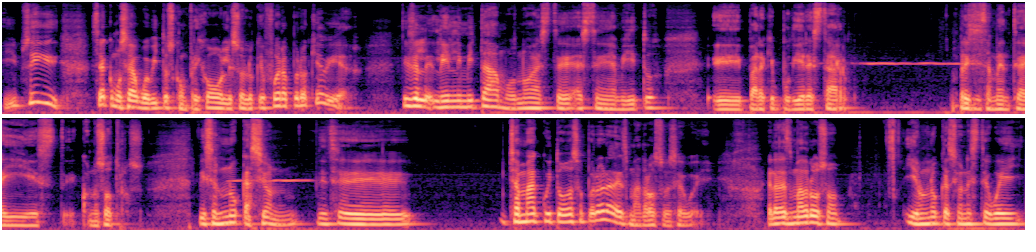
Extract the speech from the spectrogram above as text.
Y sí, sea como sea, huevitos con frijoles o lo que fuera, pero aquí había. Dice, le, le limitamos, ¿no? A este, a este amiguito eh, para que pudiera estar precisamente ahí este, con nosotros. Dice, en una ocasión, dice, chamaco y todo eso, pero era desmadroso ese güey. Era desmadroso. Y en una ocasión este güey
